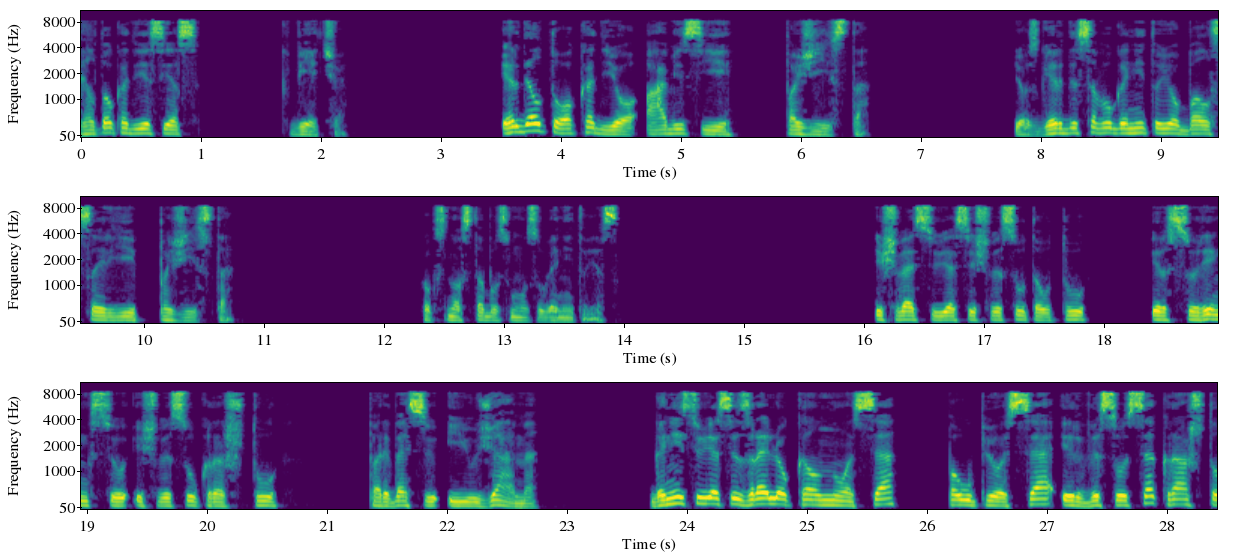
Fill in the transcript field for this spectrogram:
Dėl to, kad jis jas kviečia. Ir dėl to, kad jo avys jį pažįsta. Jos girdi savo ganytojo balsą ir jį pažįsta. Koks nuostabus mūsų ganytojas. Išvesiu jas iš visų tautų ir surinksiu iš visų kraštų, parvesiu į jų žemę. Ganysiu jas Izraelio kalnuose, paupiuose ir visose krašto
